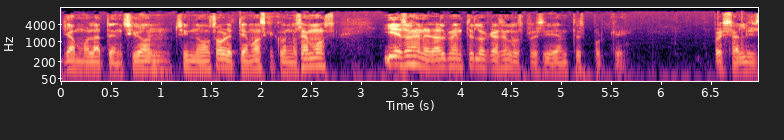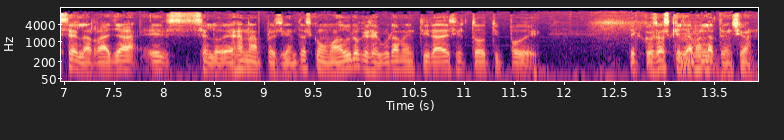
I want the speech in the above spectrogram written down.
llamó la atención, sino sobre temas que conocemos. Y eso generalmente es lo que hacen los presidentes porque pues salirse de la raya es, se lo dejan a presidentes como Maduro que seguramente irá a decir todo tipo de, de cosas que llaman la atención.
